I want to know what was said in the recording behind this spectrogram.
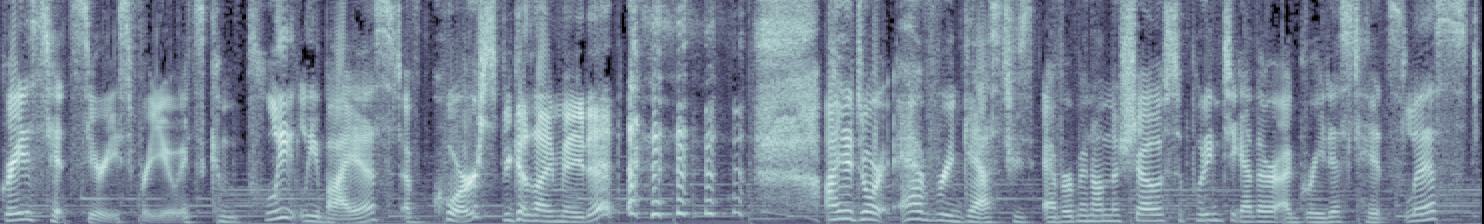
greatest hits series for you. It's completely biased, of course, because I made it. I adore every guest who's ever been on the show, so putting together a greatest hits list,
